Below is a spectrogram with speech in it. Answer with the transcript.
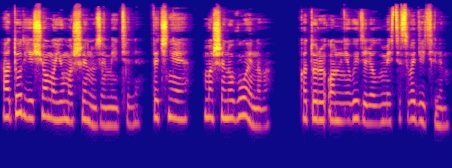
А тут еще мою машину заметили. Точнее, машину Воинова, которую он мне выделил вместе с водителем.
